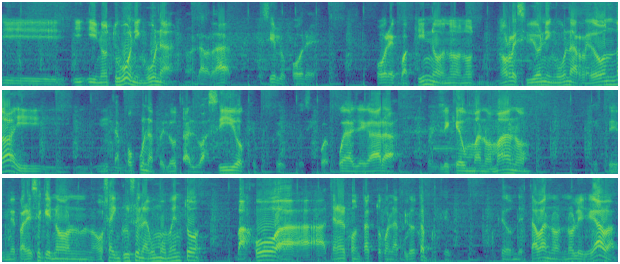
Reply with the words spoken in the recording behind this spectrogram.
y, no tuvo ninguna, la verdad, decirlo, pobre, pobre Joaquín no, no, no, no recibió ninguna redonda y, ni tampoco una pelota al vacío que, pueda llegar a pues le queda un mano a mano. Este, me parece que no, o sea, incluso en algún momento bajó a, tener contacto con la pelota porque, porque donde estaba no, no le llegaba.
